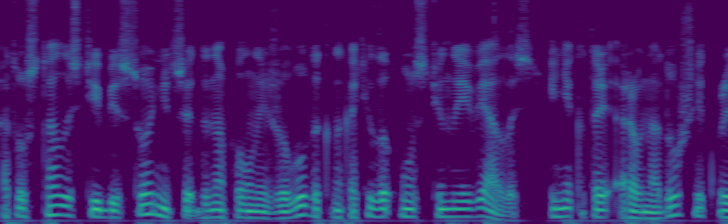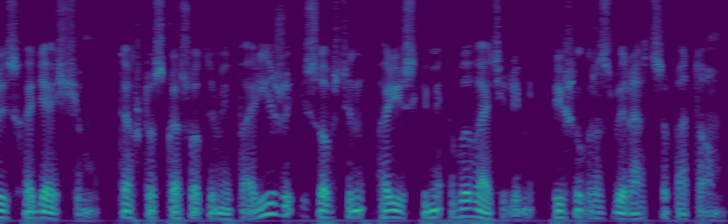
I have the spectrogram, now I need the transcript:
От усталости и бессонницы да на полный желудок накатила умственная вялость и некоторое равнодушие к происходящему, так что с красотами Парижа и, собственно, парижскими обывателями решил разбираться потом.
